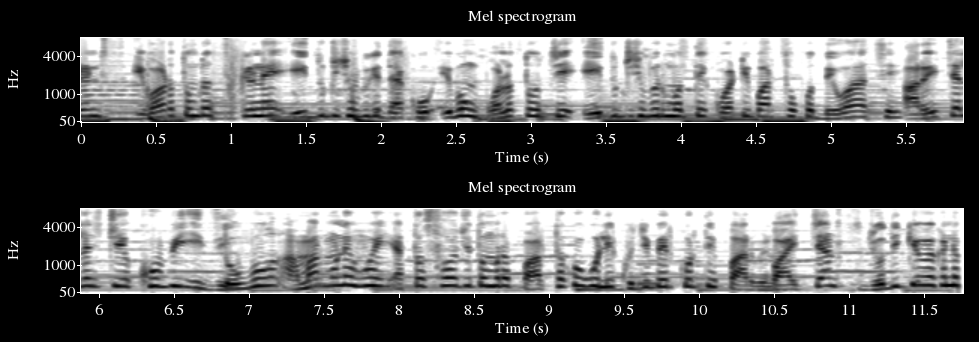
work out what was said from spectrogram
ফ্রেন্ডস এবারও তোমরা স্ক্রিনে এই দুটি ছবিকে দেখো এবং বলো তো যে এই দুটি ছবির মধ্যে কয়টি পার্থক্য দেওয়া আছে? আর এই চ্যালেঞ্জটি খুবই ইজি তবুও আমার মনে হয় এত সহজে তোমরা পার্থক্যগুলি খুঁজে বের করতে পারবে বাই চান্স যদি কেউ এখানে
